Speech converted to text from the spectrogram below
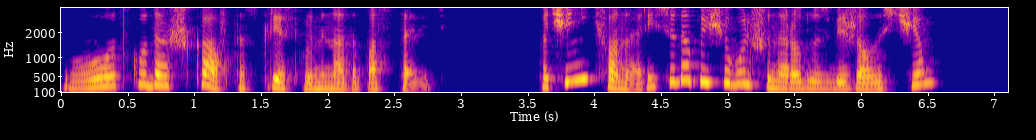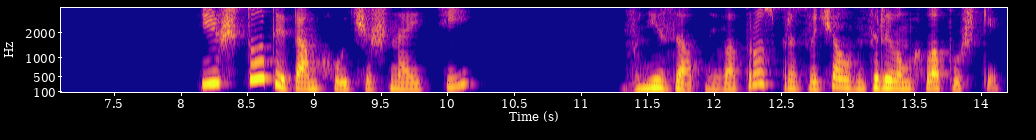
Вот куда шкаф-то с креслами надо поставить. Починить фонарь, и сюда бы еще больше народу сбежалось, чем... И что ты там хочешь найти? Внезапный вопрос прозвучал взрывом хлопушки.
